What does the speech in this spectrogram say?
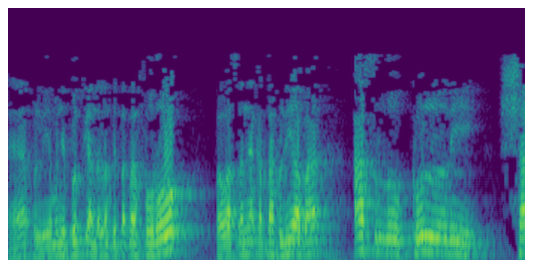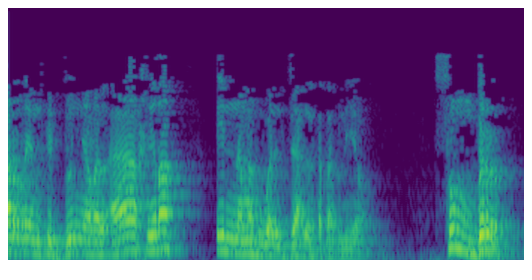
Ya, beliau menyebutkan dalam kitab Al-Furuq bahwasanya kata beliau apa? Aslu kulli syarrin fid dunya wal akhirah Innama huwal jahl kata beliau. Sumber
